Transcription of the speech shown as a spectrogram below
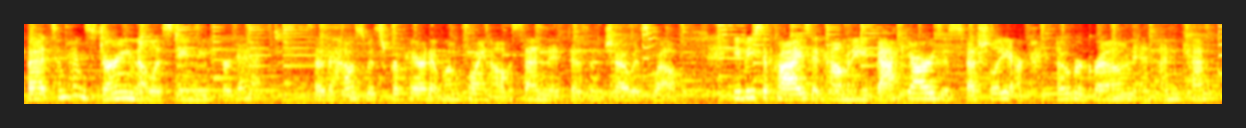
But sometimes during a listing, you forget. So the house was prepared at one point, all of a sudden it doesn't show as well. You'd be surprised at how many backyards especially are kind of overgrown and unkempt.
